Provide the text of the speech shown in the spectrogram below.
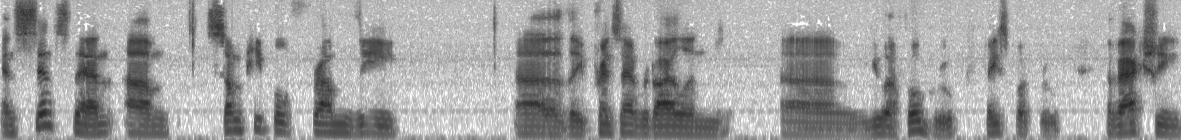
And since then, um, some people from the uh, the Prince Edward Island UFO uh, group, Facebook group, have actually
